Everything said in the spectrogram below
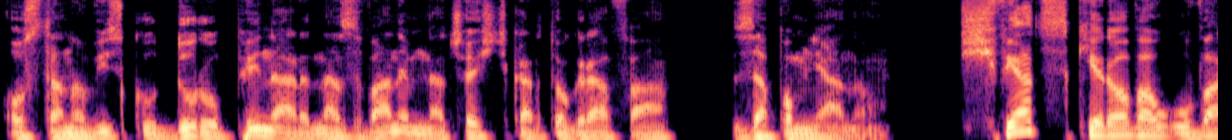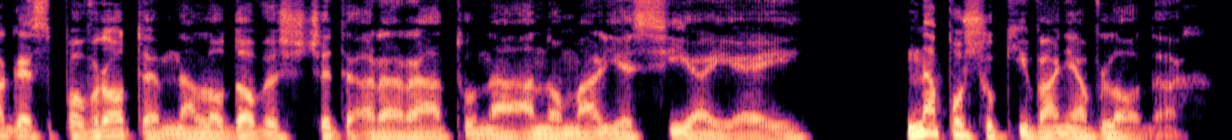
o stanowisku Durupynar nazwanym na cześć kartografa zapomniano. Świat skierował uwagę z powrotem na lodowy szczyt Araratu, na anomalie CIA, na poszukiwania w lodach.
